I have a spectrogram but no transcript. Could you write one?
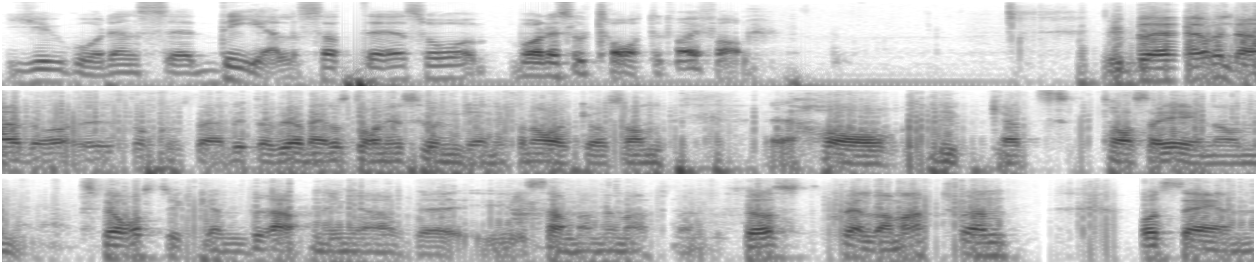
Djurgårdens eh, del. Så att så var resultatet i varje fall. Vi börjar väl där då, Stockholmsderbyt. Vi har med oss Daniel Sundgren från AIK som har lyckats ta sig igenom två stycken drabbningar i samband med matchen. Först själva matchen och sen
